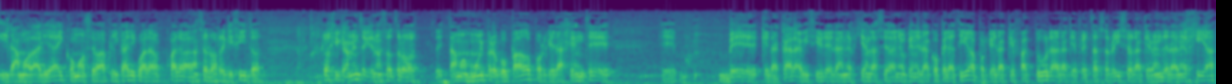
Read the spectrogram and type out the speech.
y la modalidad y cómo se va a aplicar y cuáles van a ser los requisitos. Lógicamente que nosotros estamos muy preocupados porque la gente eh, ve que la cara visible de la energía en la ciudad de Neuquén es la cooperativa porque es la que factura, la que presta el servicio, la que vende la energía,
